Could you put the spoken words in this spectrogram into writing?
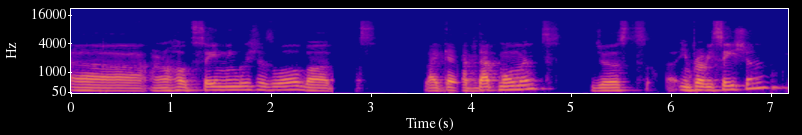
uh i don't know how to say in english as well but like at that moment just improvisation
